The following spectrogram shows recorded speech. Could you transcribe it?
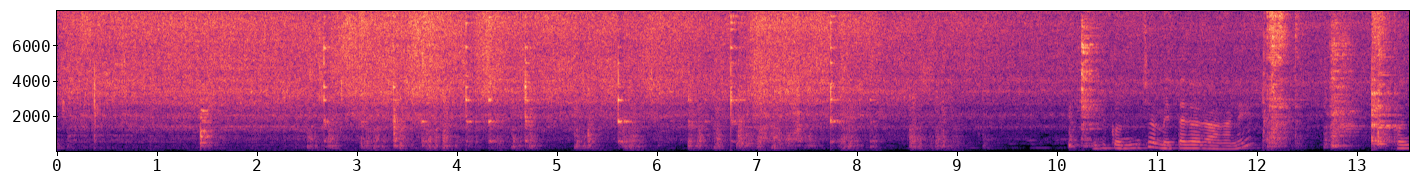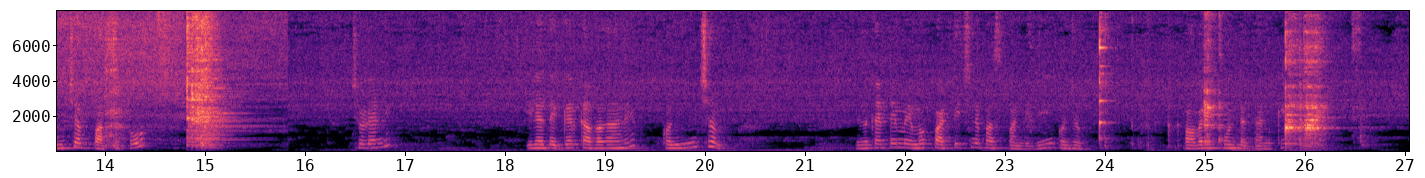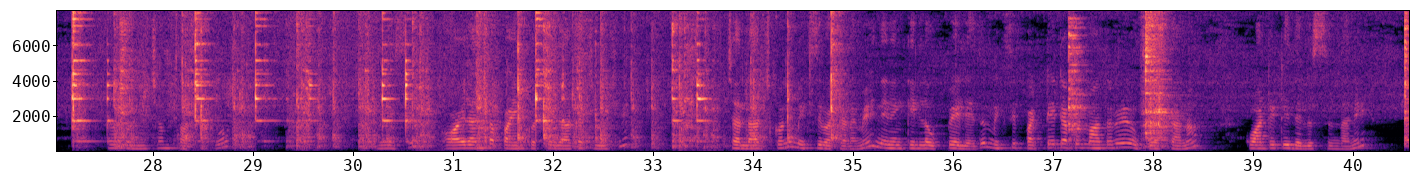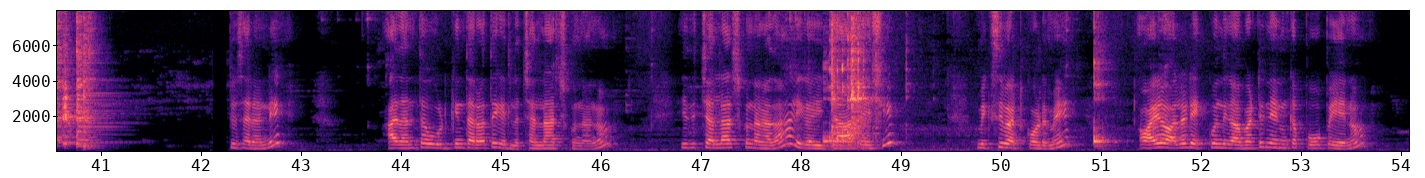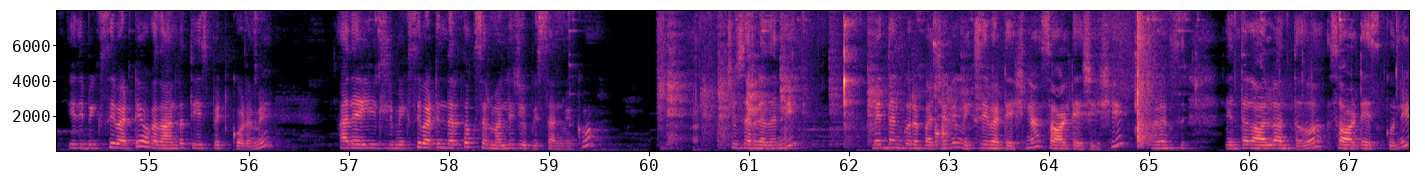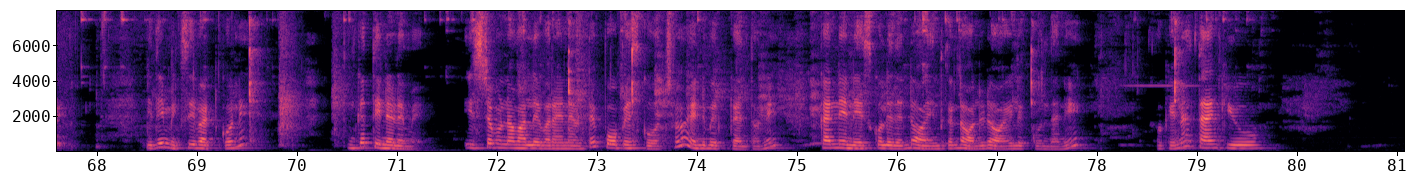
ఇది కొంచెం మెత్తగా కాగానే కొంచెం పసుపు. చూడండి. ఇలా దగ్గరకు అవ్వగానే కొంచెం ఎందుకంటే మేము పట్టించిన పసుపు అండి ఇది కొంచెం పవర్ ఎక్కువ ఉంటుంది దానికి. కొంచెం పసుపు. ఆయిల్ అంతా పైనకి వచ్చేదాకా చూసి చల్లార్చుకొని మిక్సీ పట్టడమే. నేను ఇంక ఇంట్లో ఉప్పే లేదు. మిక్సీ పట్టేటప్పుడు మాత్రమే ఉప్పు వేస్తాను క్వాంటిటీ తెలుస్తుందని. చూసారండి? అదంతా ఉడికిన తర్వాత ఇక ఇట్లా చల్లార్చుకున్నాను. ఇది చల్లార్చుకున్నా కదా ఇక ఈ జార్ వేసి మిక్సీ పట్టుకోవడమే. ఆయిల్ ఆల్రెడీ ఎక్కువ ఉంది కాబట్టి నేను ఇంకా పోపేయను. ఇది మిక్సీ పట్టి ఒక దాంట్లో తీసి పెట్టుకోవడమే. అదే ఇట్లా మిక్సీ పట్టిన తర్వాత ఒకసారి మళ్ళీ చూపిస్తాను మీకు. చూసారు కదండి? మెంతం కూర పచ్చడి మిక్సీ పట్టేసిన సాల్ట్ వేసేసి మనకు ఎంత కావాలో అంత సాల్ట్ వేసుకొని ఇది మిక్సీ పట్టుకొని ఇంకా తినడమే. ఇష్టం ఉన్న వాళ్ళు ఎవరైనా ఉంటే పోపు వేసుకోవచ్చు ఎండుమిరపకాయలతో కానీ నేను వేసుకోలేదండి ఎందుకంటే ఆల్రెడీ ఆయిల్ ఎక్కువ ఉందని. ఓకేనా? Thank you.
